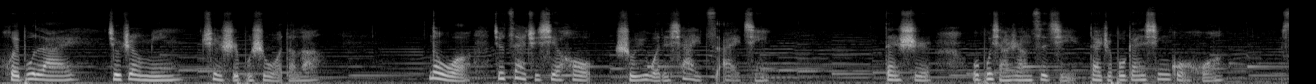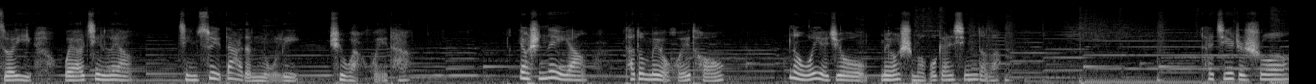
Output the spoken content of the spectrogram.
回不来就证明确实不是我的了。那我就再去邂逅属于我的下一次爱情。但是我不想让自己带着不甘心过活，所以我要尽量尽最大的努力去挽回他。要是那样他都没有回头，那我也就没有什么不甘心的了。他接着说：“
